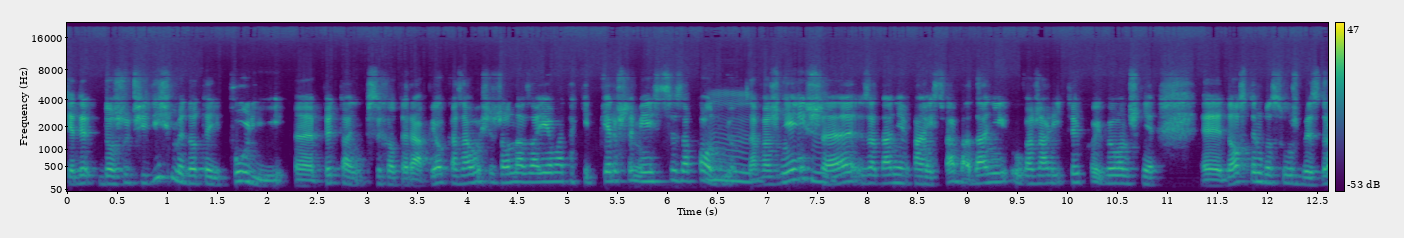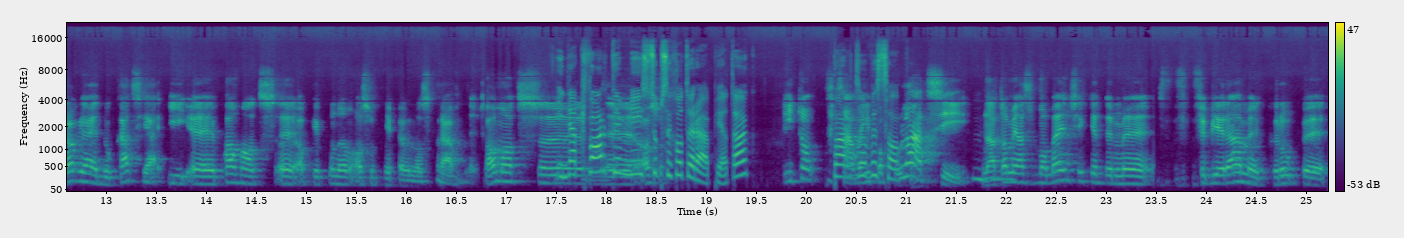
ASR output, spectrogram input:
Kiedy dorzuciliśmy do tej puli pytań psychoterapii, okazało się, że ona zajęła takie pierwsze miejsce za podmiot. Mm. Za ważniejsze mm. zadanie państwa badani uważali tylko i wyłącznie e, dostęp do służby zdrowia, edukacja i e, pomoc e, opiekunom osób niepełnosprawnych. Pomoc. I na czwartym miejscu psychoterapia, tak? I to w Bardzo całej wysoko. populacji. Mhm. Natomiast w momencie, kiedy my wybieramy grupy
